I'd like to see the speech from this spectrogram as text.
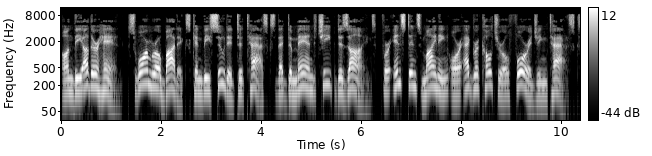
On the other hand, swarm robotics can be suited to tasks that demand cheap designs, for instance mining or agricultural foraging tasks.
